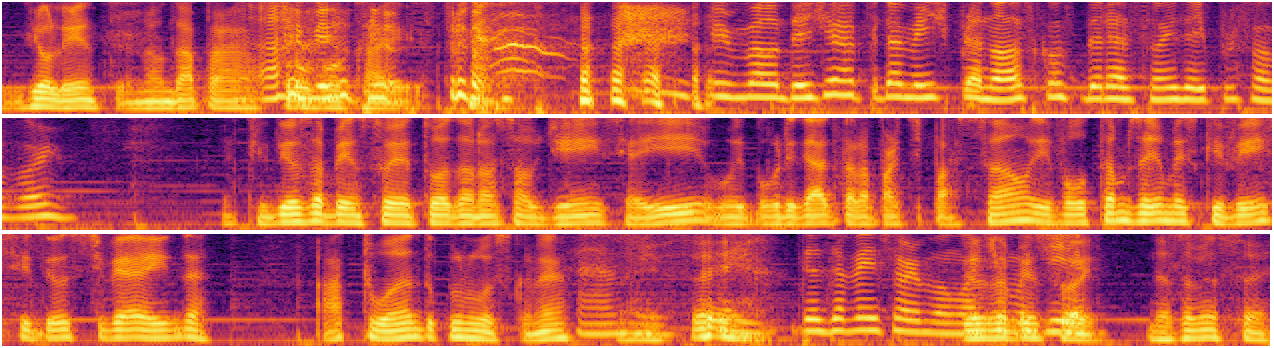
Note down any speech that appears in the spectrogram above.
violento, não dá para Ai, meu provocar Deus, ele. pronto. Irmão, deixa rapidamente pra nós considerações aí, por favor. Que Deus abençoe a toda a nossa audiência aí. Obrigado pela participação e voltamos aí o mês que vem, se Deus estiver ainda atuando conosco, né? Amém. É isso aí. Deus abençoe, irmão. Deus Ótimo abençoe. dia. Deus abençoe.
